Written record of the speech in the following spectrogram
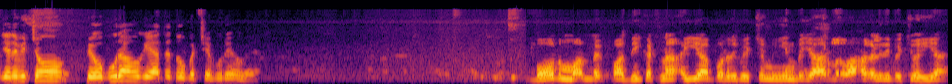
ਜਿਹਦੇ ਵਿੱਚੋਂ ਪਿਓ ਪੂਰਾ ਹੋ ਗਿਆ ਤੇ ਦੋ ਬੱਚੇ ਪੂਰੇ ਹੋ ਗਏ ਬਹੁਤ ਮੰਦਭਾਗੀ ਘਟਨਾ ਅਈਆਪੁਰ ਦੇ ਵਿੱਚ, ਮੀਨ ਬਾਜ਼ਾਰ ਮਰਵਾਹਾ ਗਲੀ ਦੇ ਵਿੱਚ ਹੋਈ ਆ।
